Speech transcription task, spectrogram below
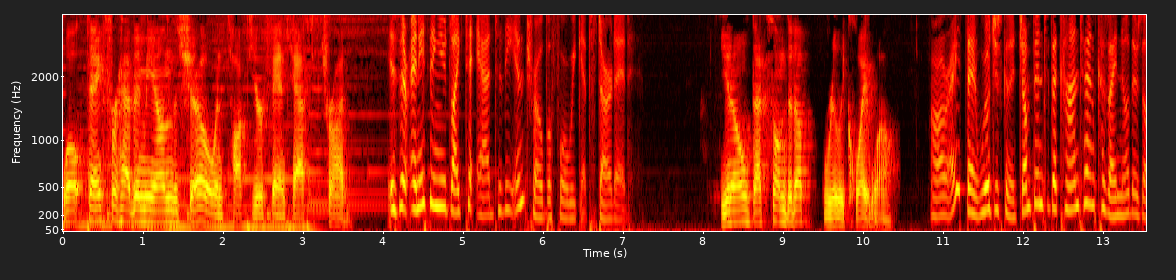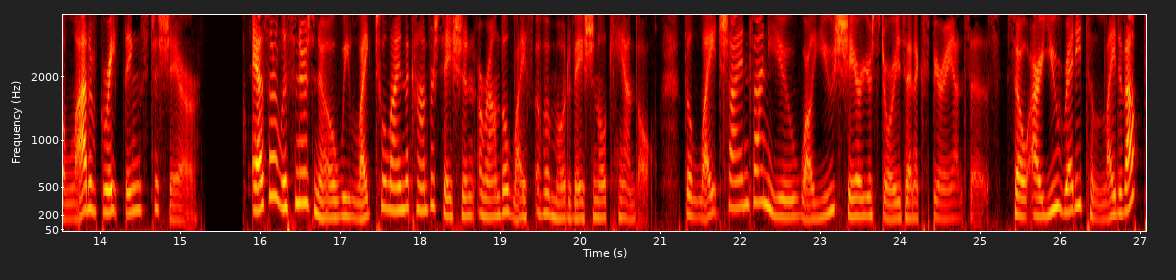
Well, thanks for having me on the show and talk to your fantastic tribe. Is there anything you'd like to add to the intro before we get started? You know, that summed it up really quite well. All right, then we're just going to jump into the content because I know there's a lot of great things to share. As our listeners know, we like to align the conversation around the life of a motivational candle. The light shines on you while you share your stories and experiences. So, are you ready to light it up?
